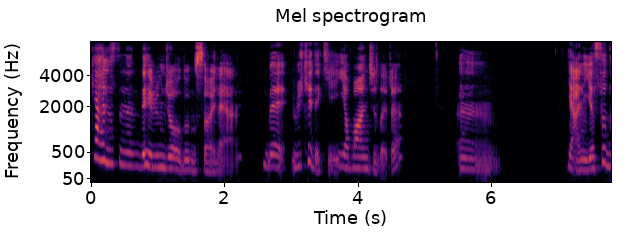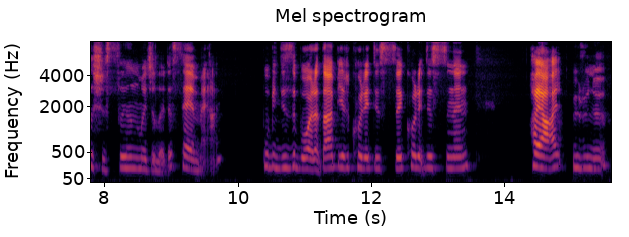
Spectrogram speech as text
Kendisinin devrimci olduğunu söyleyen ve ülkedeki yabancıları yani yasa dışı sığınmacıları sevmeyen. Bu bir dizi bu arada bir Kore dizisi. Kore dizisinin hayal ürünü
